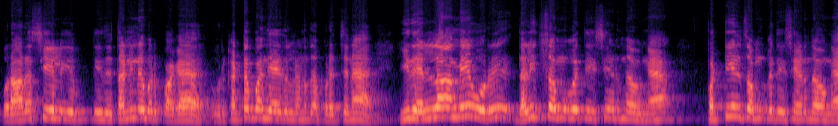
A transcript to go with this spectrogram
ஒரு அரசியல் இது- இது தனிநபர் பகை ஒரு கட்ட பஞ்சாயத்தில் நடந்த பிரச்சனை இது எல்லாமே ஒரு தலித் சமூகத்தை சேர்ந்தவங்க. பட்டியல் சமூகத்தை சேர்ந்தவங்க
